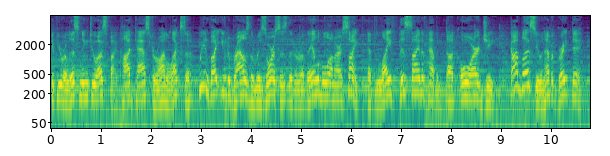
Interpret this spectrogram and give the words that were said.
If you are listening to us by podcast or on Alexa, we invite you to browse the resources that are available on our site at lifethissideofheaven.org. God bless you and have a great day.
